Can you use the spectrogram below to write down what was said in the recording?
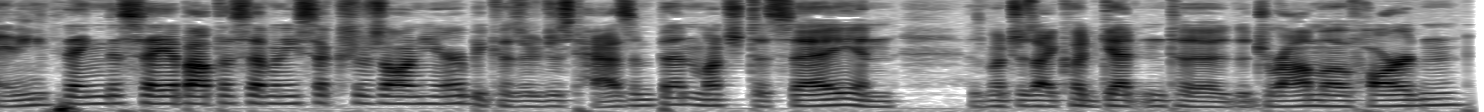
anything to say about the 76ers on here, because there just hasn't been much to say, and as much as I could get into the drama of Harden,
